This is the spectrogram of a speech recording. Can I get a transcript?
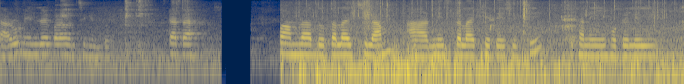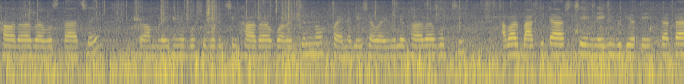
দারুণ এনজয় করা হচ্ছে কিন্তু। টাটা। আমরা দোতলায় ছিলাম আর নিচতলায় খেতে এসেছি। এখানে হোটেলেই খাওয়া দাওয়ার ব্যবস্থা আছে। তো আমরা এখানে বসে পড়েছি খাওয়া দাওয়া করার জন্য। ফাইনালি সবাই মিলে খাওয়া দাওয়া করছি। আবার বাকিটা আসছে নেক্সট ভিডিওতে টাটা।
